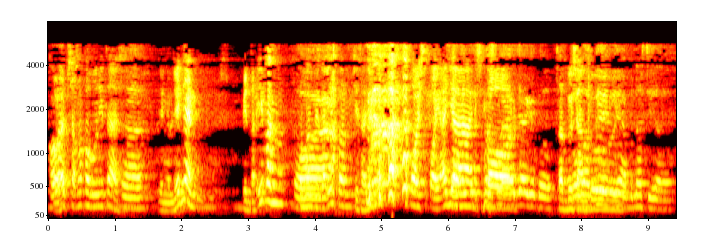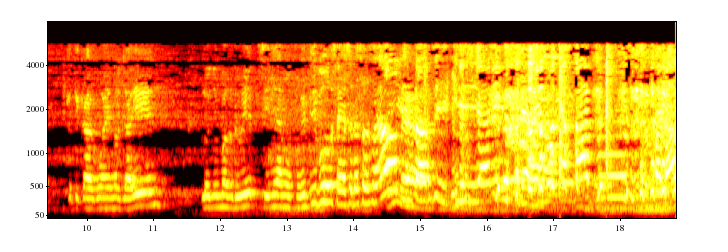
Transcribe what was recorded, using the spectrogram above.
kolaps sama komunitas. Nah, Yang ngerjain yang pintar event, teman Wah. pintar event, sisanya spoi-spoi aja di store. aja gitu. Santuy-santuy. Oh, Iya benar sih ya. Ketika gua yang ngerjain, lu nyumbang duit, sini yang ngumpulin. Ibu, saya sudah selesai. Oh, Iya. pintar sih. Iki. Iya. yang bagus. Padahal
